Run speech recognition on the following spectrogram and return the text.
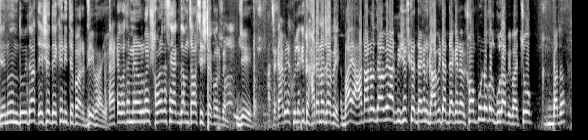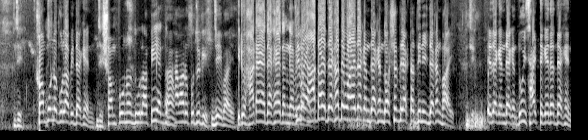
জেনুইন দুই দাঁত এসে দেখে নিতে পারবে। জি ভাই। আর একটা কথা মেনুল ভাই সবার কাছে একদম চাওয়ার চেষ্টা করবেন। জি। আচ্ছা গাবিটা খুলে কি একটু হাঁটানো যাবে? ভাই হাঁটানো যাবে আর বিশেষ করে দেখেন গাবিটা দেখেন সম্পূর্ণ কল গোলাপি ভাই চোখ বাদো জি। সম্পূর্ণ গোলাপি দেখেন। জি সম্পূর্ণ দুলাপি একদম হ্যাঁ। খামার উপযোগী। জি ভাই। একটু হাঁটায় দেখায় দেন গাবি জি ভাই হাঁটায় দেখাতে ভাই দেখেন দেখেন দর্শকদের একটা জিনিস দেখেন ভাই। জি। এ দেখেন দেখেন দুই সাইড থেকে এদের দেখেন।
